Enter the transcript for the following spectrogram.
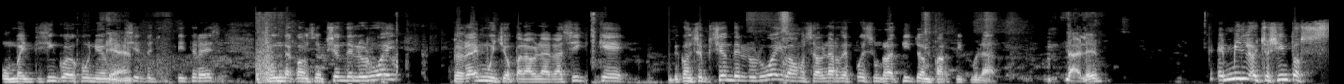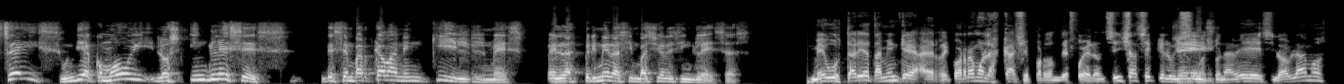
un 25 de junio de Bien. 1783 funda Concepción del Uruguay, pero hay mucho para hablar, así que de Concepción del Uruguay vamos a hablar después un ratito en particular. Dale. En 1806, un día como hoy, los ingleses desembarcaban en Quilmes en las primeras invasiones inglesas. Me gustaría también que eh, recorramos las calles por donde fueron. Sí, ya sé que lo Sí. hicimos una vez y lo hablamos,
